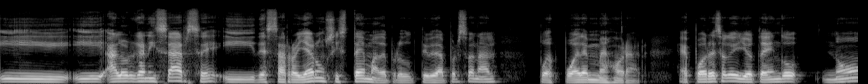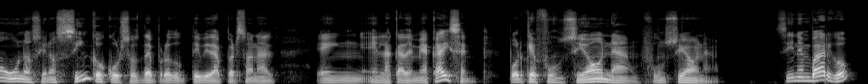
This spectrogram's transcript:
Y al organizarse y desarrollar un sistema de productividad personal, pues pueden mejorar. Es por eso que yo tengo no uno, sino cinco cursos de productividad personal en, en la Academia Kaizen, porque funcionan, funcionan. Sin embargo,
